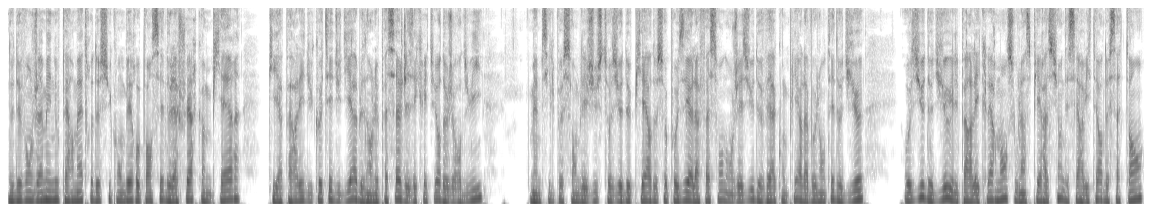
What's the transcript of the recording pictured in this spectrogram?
ne devons jamais nous permettre de succomber aux pensées de la chair comme Pierre, qui a parlé du côté du diable dans le passage des Écritures d'aujourd'hui. Même s'il peut sembler juste aux yeux de Pierre de s'opposer à la façon dont Jésus devait accomplir la volonté de Dieu, aux yeux de Dieu il parlait clairement sous l'inspiration des serviteurs de Satan.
